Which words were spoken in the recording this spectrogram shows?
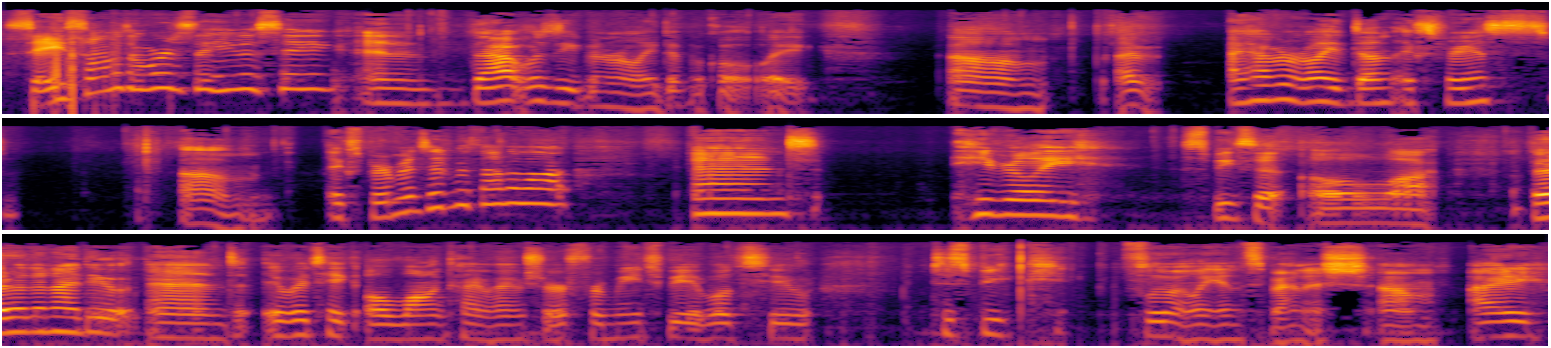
say some of the words that he was saying, and that was even really difficult. Like, um, I I haven't really done experience, um, experimented with that a lot, and he really speaks it a lot better than I do, and it would take a long time, I'm sure, for me to be able to to speak fluently in Spanish. Um, I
